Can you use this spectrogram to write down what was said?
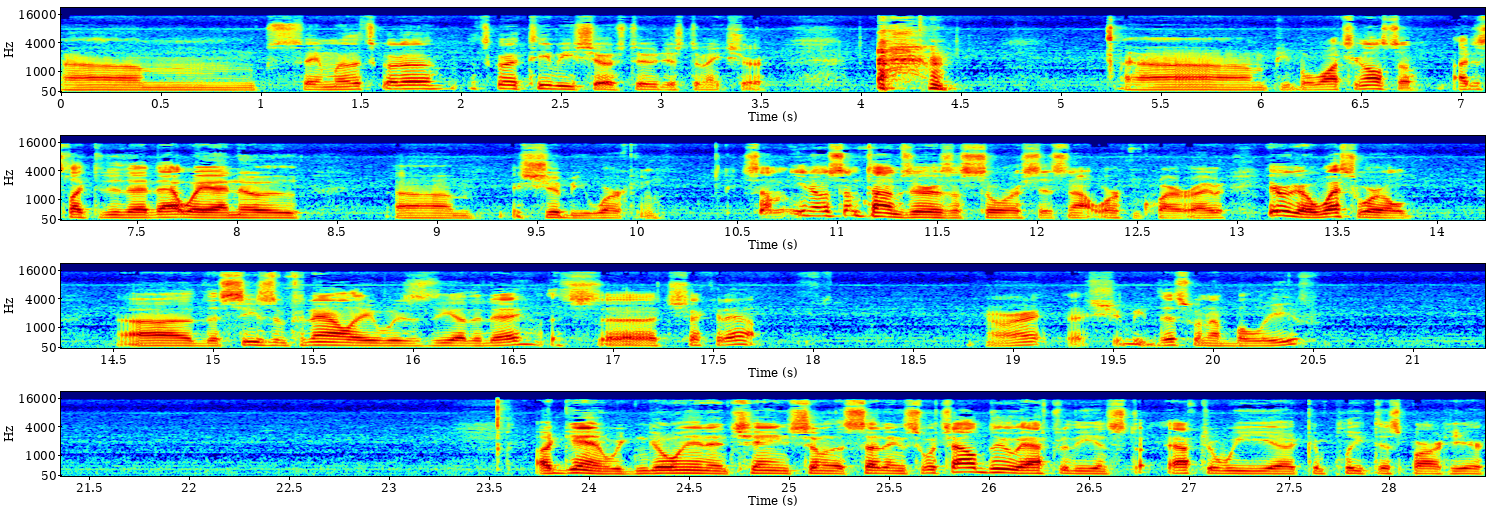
Um, same way. Let's go to let's go to TV shows too, just to make sure. um, people watching also. I just like to do that. That way, I know um, it should be working. Some, you know, sometimes there is a source that's not working quite right. Here we go. Westworld. Uh, the season finale was the other day. Let's uh, check it out. Alright, that should be this one, I believe. Again, we can go in and change some of the settings, which I'll do after the after we uh, complete this part here.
